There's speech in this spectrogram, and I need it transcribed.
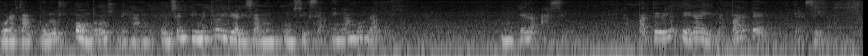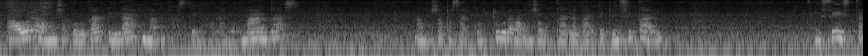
por acá por los hombros dejamos un centímetro y realizamos un zigzag en ambos lados. Nos queda así, la parte delantera y la parte trasera. Ahora vamos a colocar las mangas tenemos las dos mangas vamos a pasar costura vamos a buscar la parte principal es esta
